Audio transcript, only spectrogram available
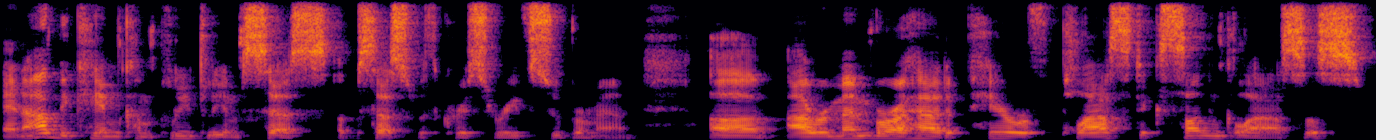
And I became completely obsessed, obsessed with Chris Reeve Superman. Uh, I remember I had a pair of plastic sunglasses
